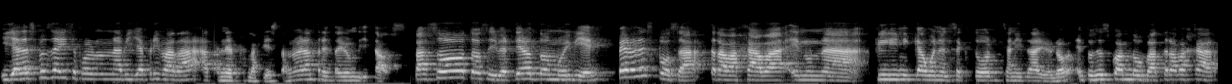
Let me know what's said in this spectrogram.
y ya después de ahí se fueron a una villa privada a tener pues, la fiesta, ¿no? Eran 31 invitados. Pasó, todos se divirtieron, todo muy bien, pero la esposa trabajaba en una clínica o en el sector sanitario, ¿no? Entonces cuando va a trabajar,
